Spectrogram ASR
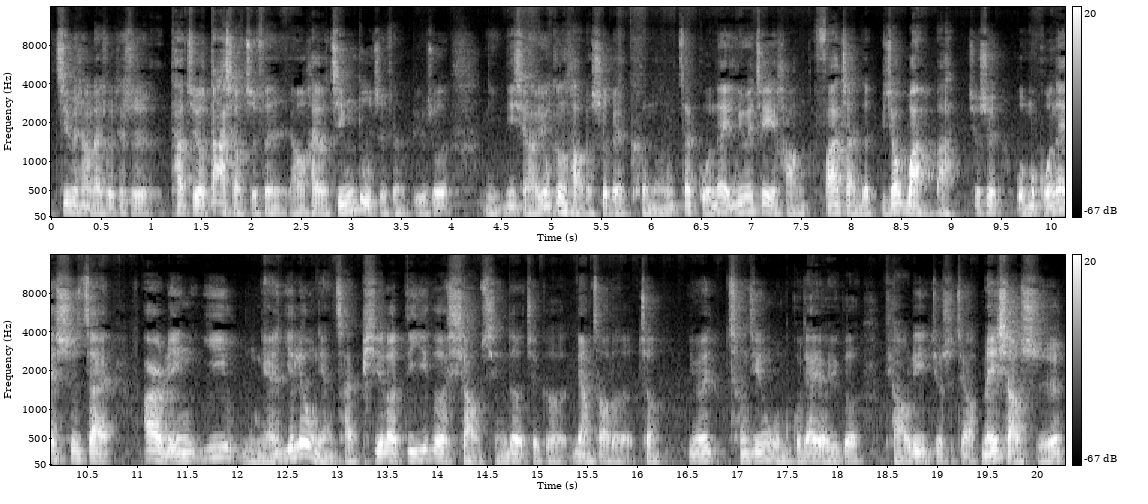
基本上来说，就是它只有大小之分，然后还有精度之分。比如说，你你想要用更好的设备，可能在国内，因为这一行发展的比较晚吧，就是我们国内是在二零一五年、一六年才批了第一个小型的这个酿造的证。因为曾经我们国家有一个条例，就是叫每小时。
